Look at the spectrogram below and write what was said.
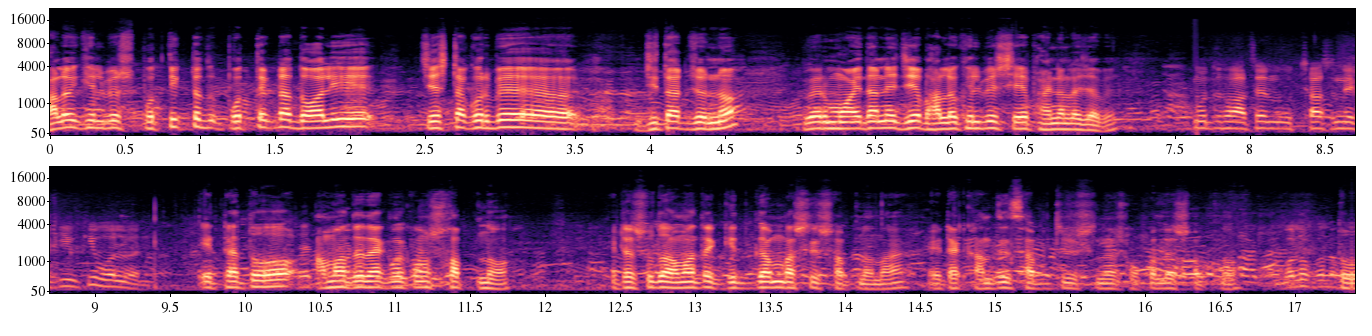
ভালোই খেলবে। প্রত্যেকটা প্রত্যেকটা দলই চেষ্টা করবে জিতার জন্য। এবার ময়দানে যে ভালো খেলবে সে ফাইনালে যাবে। মধ্যে আছেন উচ্ছ্বাস নিয়ে কি কি বলবেন? এটা তো আমাদের একরকম স্বপ্ন। এটা শুধু আমাদের গীতগ্রামবাসীর স্বপ্ন না, এটা কান্তি সাব ডিভিশনের সকলের স্বপ্ন। তো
